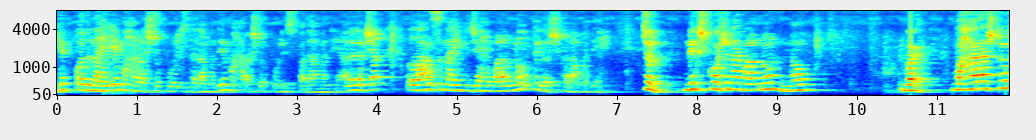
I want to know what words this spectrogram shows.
हे पद नाहीये महाराष्ट्र पोलीस दलामध्ये महाराष्ट्र पोलीस पदामध्ये. आलं लक्षात? लान्स नाईक जे आहे बाळांनो ते लष्करामध्ये आहे. चलो नेक्स्ट क्वेश्चन आहे बाळांनो नऊ. बघा महाराष्ट्र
